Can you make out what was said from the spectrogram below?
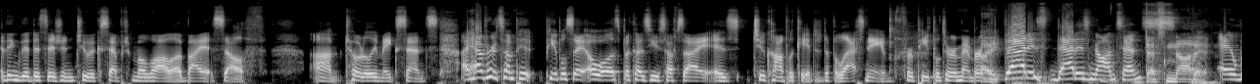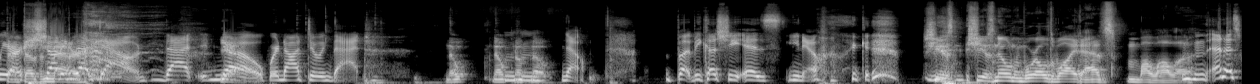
I think the decision to accept Malala by itself um, totally makes sense. I have heard some pe- people say, "Oh, well, it's because Yousafzai is too complicated of a last name for people to remember." I- that is that is nonsense. That's not it. and we That are shutting matter. that down. That no, we're not doing that. Nope, nope, Mm-hmm. nope, nope. No. But because she is, you know, like She is she is known worldwide as Malala. and has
